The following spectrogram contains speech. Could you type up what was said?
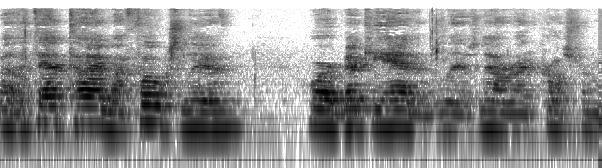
But at that time, my folks lived where Becky Adams lives, now right across from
